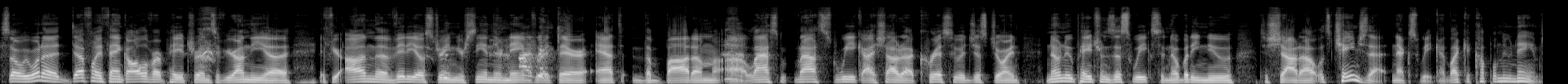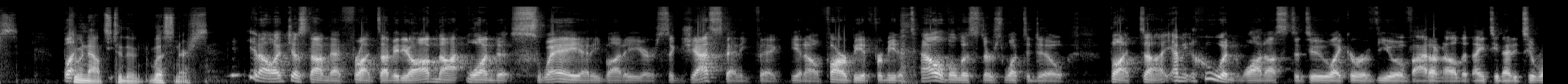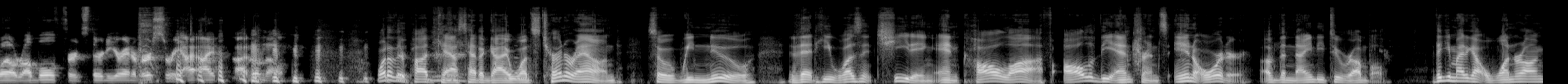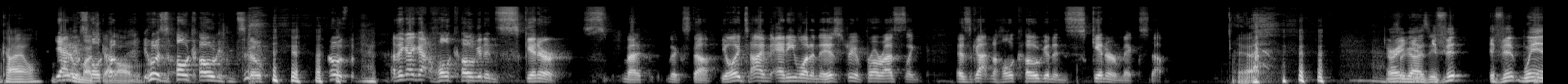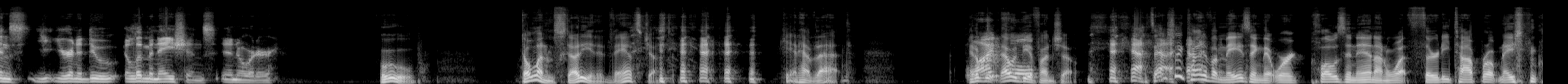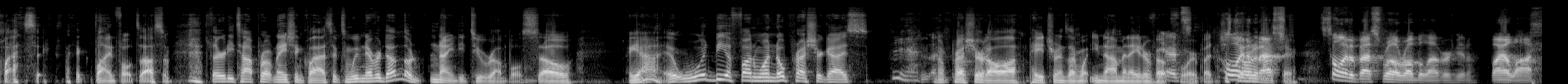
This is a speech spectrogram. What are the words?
So we want to definitely thank all of our patrons. If you're on the uh, if you're on the video stream, you're seeing their names right there at the bottom. Uh, last last week, I shouted out Chris, who had just joined. No new patrons this week, so nobody new to shout out. Let's change that next week. I'd like a couple new names But- to announce to the listeners. you know, just on that front. I mean, you know, I'm not one to sway anybody or suggest anything. You know, far be it for me to tell the listeners what to do. But uh, I mean, who wouldn't want us to do like a review of I don't know the 1992 Royal Rumble for its 30 year anniversary? I, I I don't know. What other podcast had a guy once turn around so we knew that he wasn't cheating and call off all of the entrants in order of the 92 Rumble? I think you might have got one wrong, Kyle. Yeah, it was, much Hulk, got all of it was Hulk Hogan too. The- I think I got Hulk Hogan and Skinner mixed up. The only time anyone in the history of pro wrestling has gotten Hulk Hogan and Skinner mixed up. Yeah. All right, guys, if, if- if it if it wins, you're going to do eliminations in order. Ooh. Don't let him study in advance, Justin. Can't have that. Be, that would be a fun show. It's actually kind of amazing that we're closing in on what 30 Top Rope Nation classics. Blindfold's awesome. 30 Top Rope Nation classics, and we've never done the 92 Rumbles. So, yeah, it would be a fun one. No pressure, guys. No pressure at all, uh, patrons, on what you nominate or vote Yeah, for. But just throwing it out there. It's only the best Royal Rumble ever, you know, by a lot.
